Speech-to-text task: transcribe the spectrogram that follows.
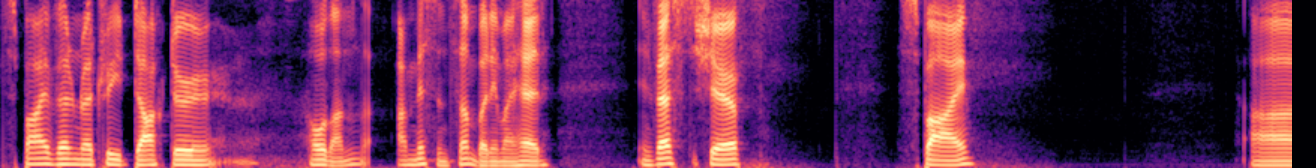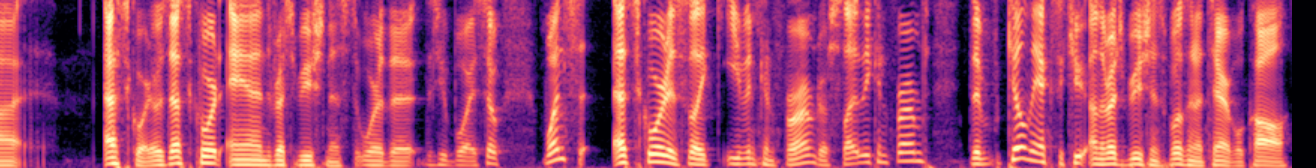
Spy, veteran doctor. Hold on. I'm missing somebody in my head. Invest, sheriff, spy, uh, escort. It was escort and retributionist were the, the two boys. So once escort is like even confirmed or slightly confirmed, the kill and the execute on the retributionist wasn't a terrible call.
